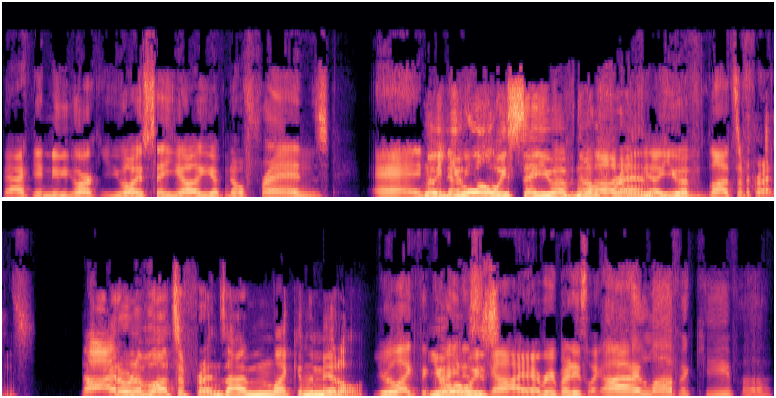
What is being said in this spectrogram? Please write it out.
back in New York. You always say, yo, you have no friends. And no, you, know, you always say you have no uh, friends. You have lots of friends. no, I don't have lots of friends. I'm like in the middle. You're like the you greatest always, guy. Everybody's like, oh, I love Akiva.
